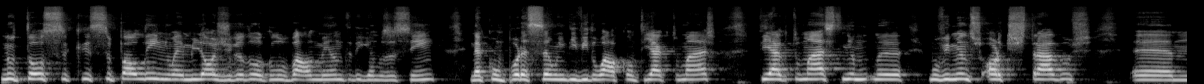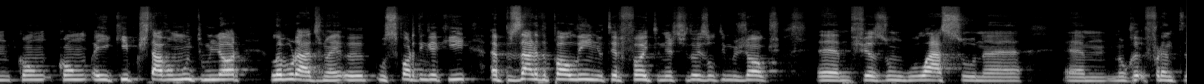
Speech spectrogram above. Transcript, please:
notou-se que se Paulinho é melhor jogador globalmente, digamos assim, na comparação individual com Tiago Tomás, Tiago Tomás tinha uh, movimentos orquestrados uh, com, com a equipe que estavam muito melhor elaborados, não é? Uh, o Sporting aqui, apesar de Paulinho ter feito nestes dois últimos jogos, fez um golaço na um, no, frente,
